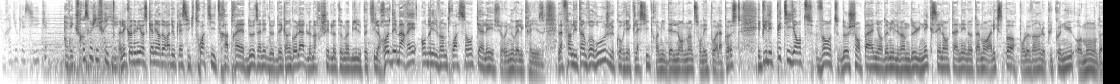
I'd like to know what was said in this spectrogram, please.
Sur Radio Classique avec François Giffrier. L'économie au scanner de Radio Classique. Trois titres. Après deux années de dégringolade, le marché de l'automobile peut-il redémarrer en 2023 sans caler sur une nouvelle crise? La fin du timbre rouge, le courrier classique remis dès le lendemain de son dépôt à la poste. Et puis les pétillantes ventes de champagne en 2022. Une excellente année, notamment à l'export pour le vin le plus connu au monde.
